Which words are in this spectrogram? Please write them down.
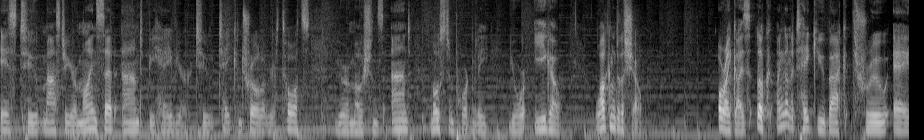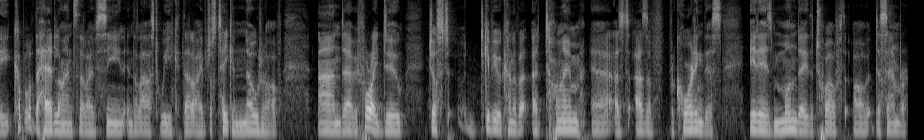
is to master your mindset and behavior, to take control of your thoughts, your emotions, and most importantly, your ego. Welcome to the show. All right, guys, look, I'm going to take you back through a couple of the headlines that I've seen in the last week that I've just taken note of. And uh, before I do, just to give you a kind of a, a time uh, as, as of recording this, it is Monday, the 12th of December,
